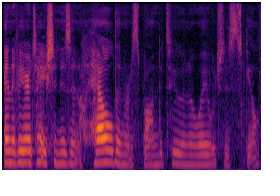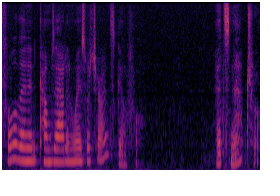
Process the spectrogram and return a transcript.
And if irritation isn't held and responded to in a way which is skillful, then it comes out in ways which are unskillful. That's natural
